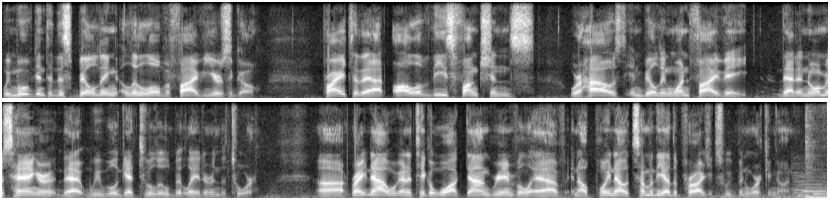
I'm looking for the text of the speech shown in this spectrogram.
We moved into this building a little over five years ago. Prior to that, all of these functions were housed in Building 158, that enormous hangar that we will get to a little bit later in the tour. Uh, right now, we're going to take a walk down Granville Ave, and I'll point out some of the other projects we've been working on.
